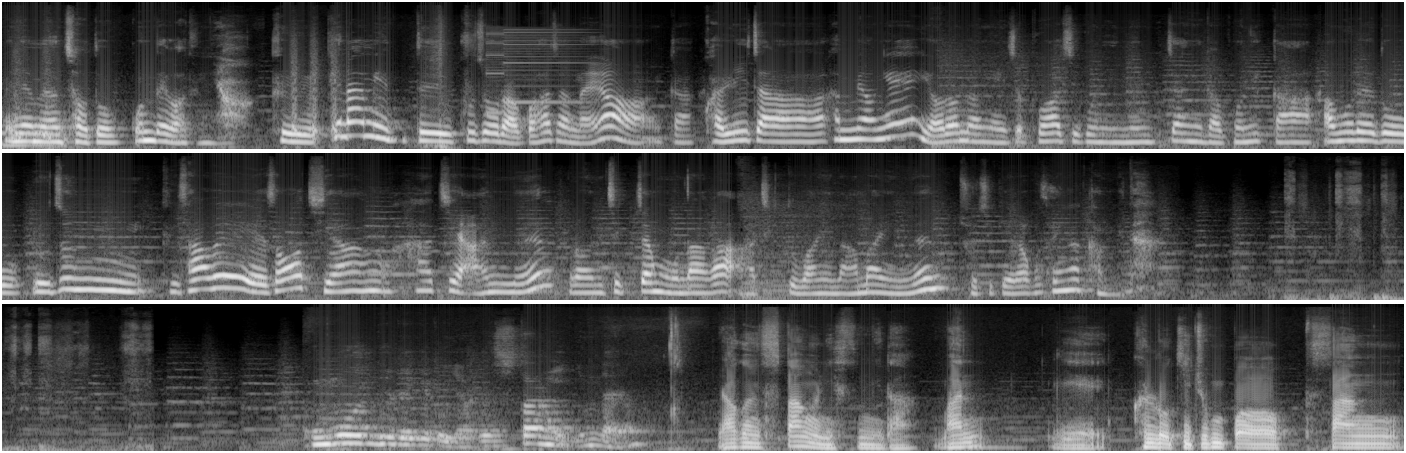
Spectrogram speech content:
왜냐면 저도 꼰대거든요. 그 피라미드 구조라고 하잖아요. 그러니까 관리자 한 명에 여러 명의 이제 부하 직원이 있는 입장이다 보니까 아무래도 요즘 그 사회에서 지향하지 않는 그런 직장 문화가 아직도 많이 남아있는 조직이라고 생각합니다. 공무원들에게도 야근 수당이 있나요? 야근 수당은 있습니다. 만 이게 근로기준법상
